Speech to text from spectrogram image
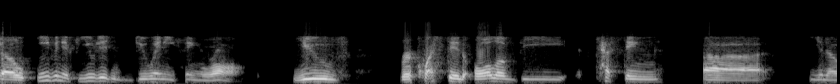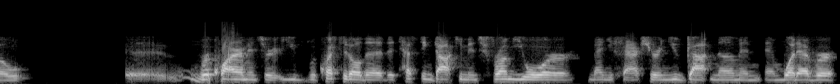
So even if you didn't do anything wrong, you've requested all of the testing, uh, you know, uh, requirements, or you've requested all the, the testing documents from your manufacturer, and you've gotten them, and, and whatever.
